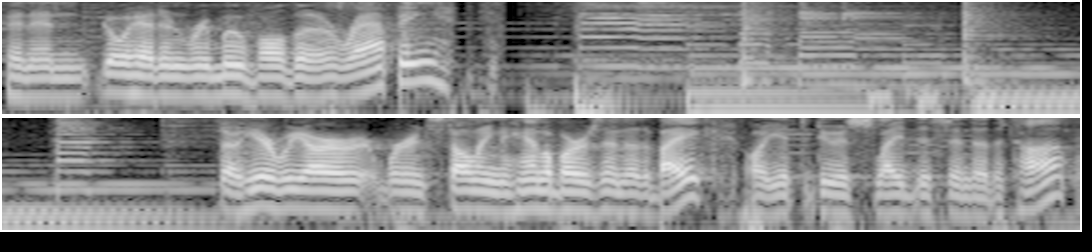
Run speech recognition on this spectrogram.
And then go ahead and remove all the wrapping. So here we are, we're installing the handlebars into the bike. All you have to do is slide this into the top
